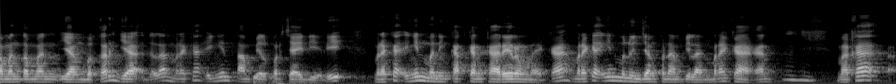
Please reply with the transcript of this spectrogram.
teman-teman yang bekerja adalah mereka ingin tampil percaya diri, mereka ingin meningkatkan karir mereka, mereka ingin menunjang penampilan mereka kan. Mhm. Maka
